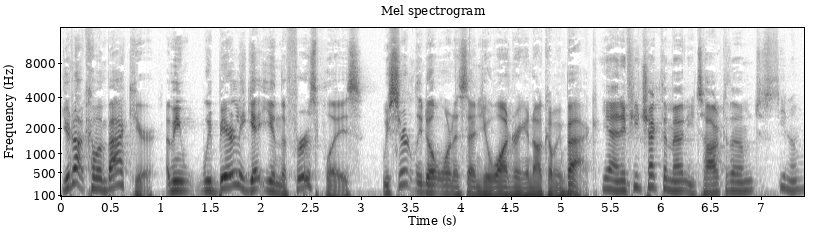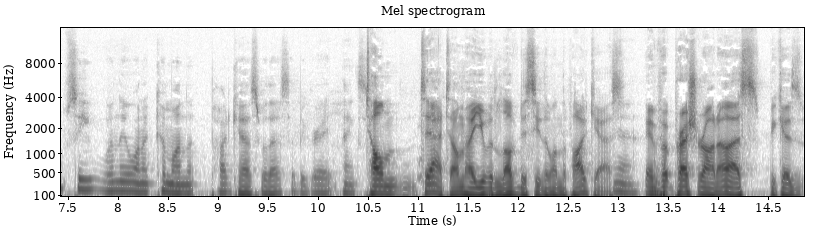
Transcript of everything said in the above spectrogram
you're not coming back here. I mean, we barely get you in the first place. We certainly don't want to send you wandering and not coming back. Yeah, and if you check them out and you talk to them, just you know, see when they want to come on the podcast with us. That'd be great. Thanks. Tell them, yeah, tell them how you would love to see them on the podcast, Yeah. and put pressure on us because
